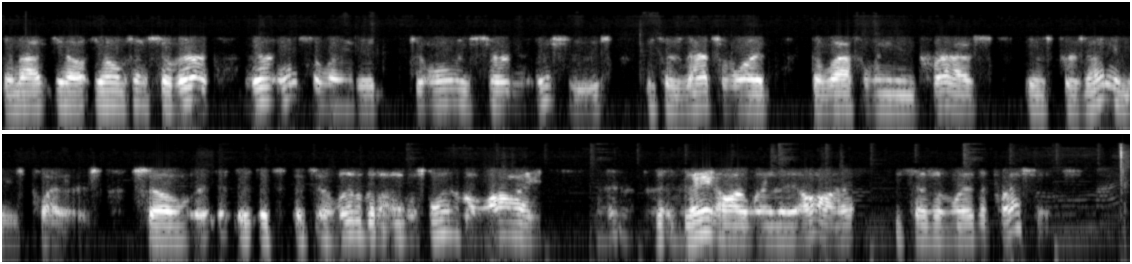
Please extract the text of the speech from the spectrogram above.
They're not, you know, you know what I'm saying. So they're they're insulated to only certain issues because that's what the left-leaning press is presenting these players. So it's it's a little bit understandable why they are where they are because of where the press is.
